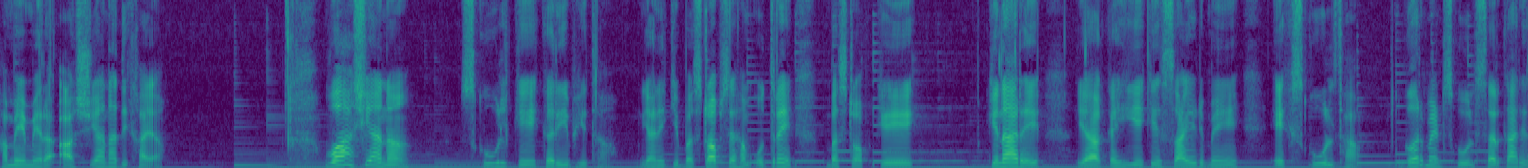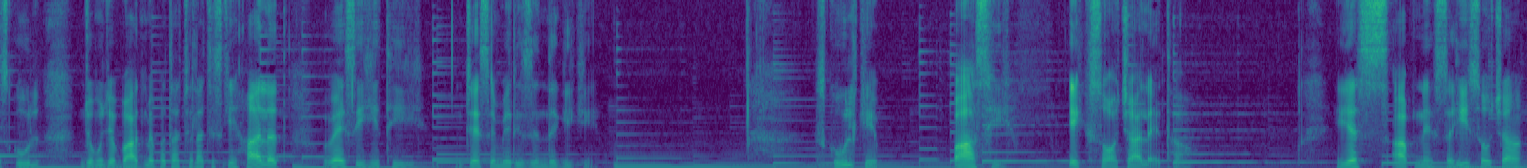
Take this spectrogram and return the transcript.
हमें मेरा आशियाना दिखाया। वो आशियाना स्कूल के करीब ही था, यानी कि बस स्टॉप से हम उतरे। बस स्टॉप के किनारे या कहिए कि साइड में एक स्कूल था। गवर्नमेंट स्कूल, सरकारी स्कूल, जो मुझे बाद में पता चला जिसकी हालत वैसी ही थी जैसे मेरी ज़िंदगी की। स्कूल के पास ही एक शौचालय था। यस, आपने सही सोचा,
